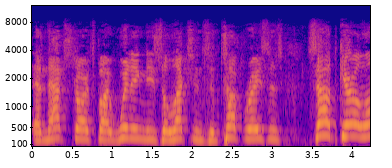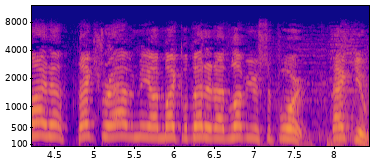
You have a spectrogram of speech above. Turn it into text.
and that starts by winning these elections in tough races. South Carolina, thanks for having me. I'm Michael Bennet. I'd love your support. Thank you.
